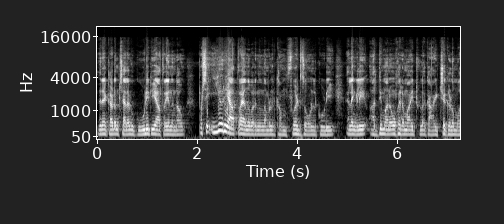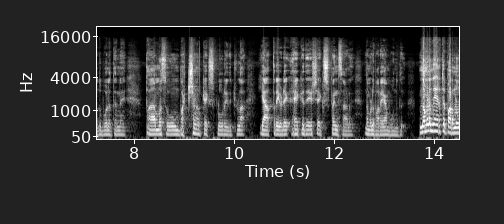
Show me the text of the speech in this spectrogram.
ഇതിനെക്കാട്ടും ചിലവ് കൂടിയിട്ട് യാത്ര ചെയ്യുന്നുണ്ടാവും. പക്ഷേ ഈ ഒരു യാത്ര എന്ന് പറയുന്നത് നമ്മളൊരു കംഫേർട്ട് സോണിൽ കൂടി അല്ലെങ്കിൽ അതിമനോഹരമായിട്ടുള്ള കാഴ്ചകളും അതുപോലെ തന്നെ താമസവും ഭക്ഷണവും ഒക്കെ എക്സ്പ്ലോർ ചെയ്തിട്ടുള്ള യാത്രയുടെ ഏകദേശ എക്സ്പെൻസ് ആണ് നമ്മൾ പറയാൻ പോകുന്നത്. നമ്മൾ നേരത്തെ പറഞ്ഞു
